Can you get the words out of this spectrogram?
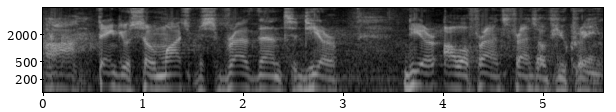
Uh, thank you so much, Mr. President, dear, dear our friends, friends of Ukraine.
